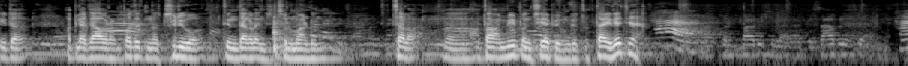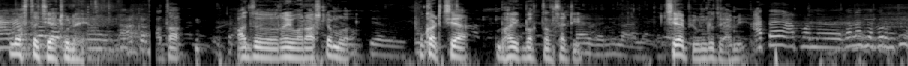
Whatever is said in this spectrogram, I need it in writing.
इथं आपल्या गावरान पद्धतीनं चुलीवर तीन दगडांची चूल मांडून. चला आता आम्ही पण चिया पिऊन घेतो. ताई दे चिया. मस्त चिया ठेवला आहे आता आज रविवार असल्यामुळं फुकट चिया भाविक भक्तांसाठी चिया पिऊन घेतोय आम्ही. आता आपण ठेवू?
